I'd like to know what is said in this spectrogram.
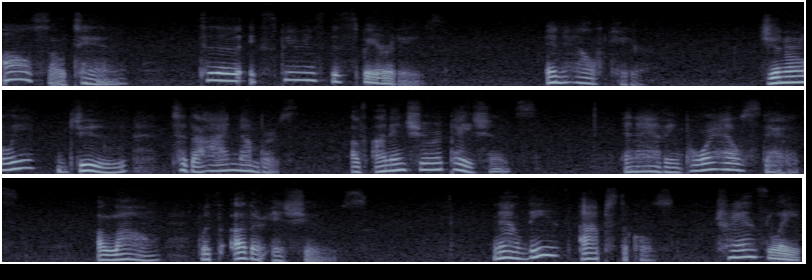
also tend to experience disparities in health care, generally due to the high numbers of uninsured patients and having poor health status, along with other issues. Now, these obstacles translate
